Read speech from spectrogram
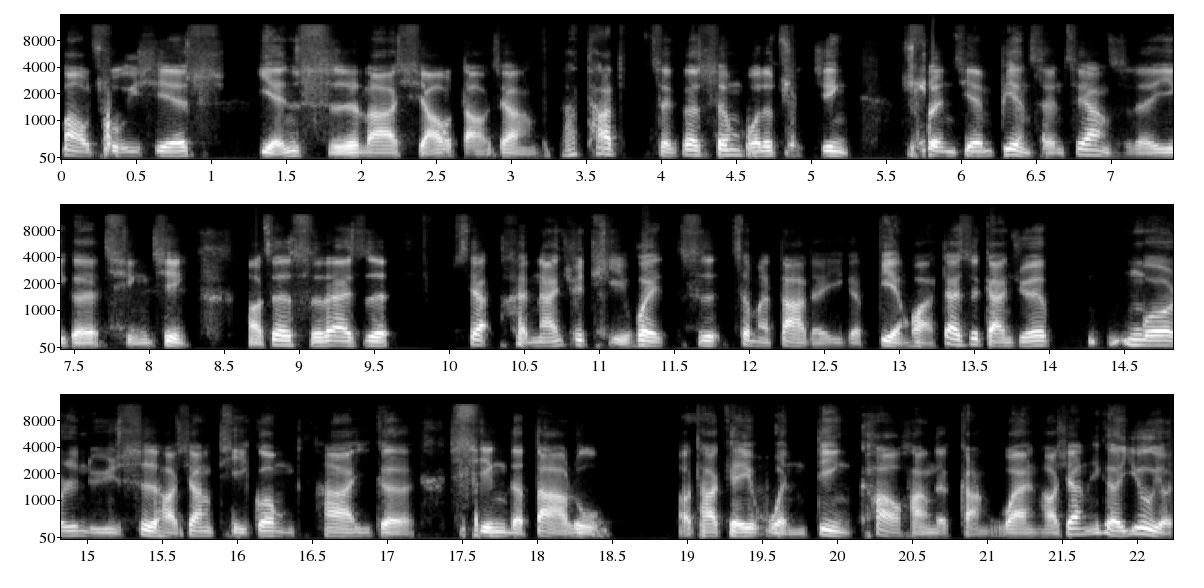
冒出一些岩石啦、小岛这样，他他整个生活的处境瞬间变成这样子的一个情境啊，这实在是这样很难去体会是这么大的一个变化。但是感觉摩尔女士好像提供他一个新的大陆啊，他可以稳定靠航的港湾，好像那个又有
